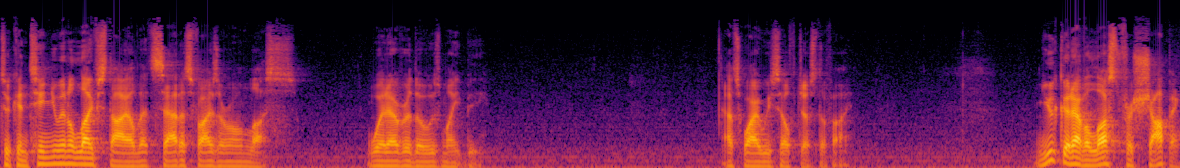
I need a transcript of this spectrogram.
to continue in a lifestyle that satisfies our own lusts, whatever those might be. That's why we self justify. You could have a lust for shopping,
